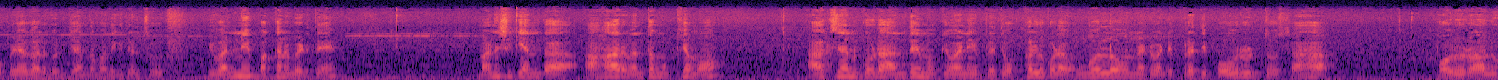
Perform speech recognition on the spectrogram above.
ఉపయోగాల గురించి ఎంతమందికి తెలుసు. ఇవన్నీ పక్కన పెడితే మనిషికి ఎంత ఆహారం ఎంత ముఖ్యమో ఆక్సిజన్ కూడా అంతే ముఖ్యమని ప్రతి ఒక్కళ్ళు కూడా ఒంగోలులో ఉన్నటువంటి ప్రతి పౌరుడితో సహా పౌరురాలు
